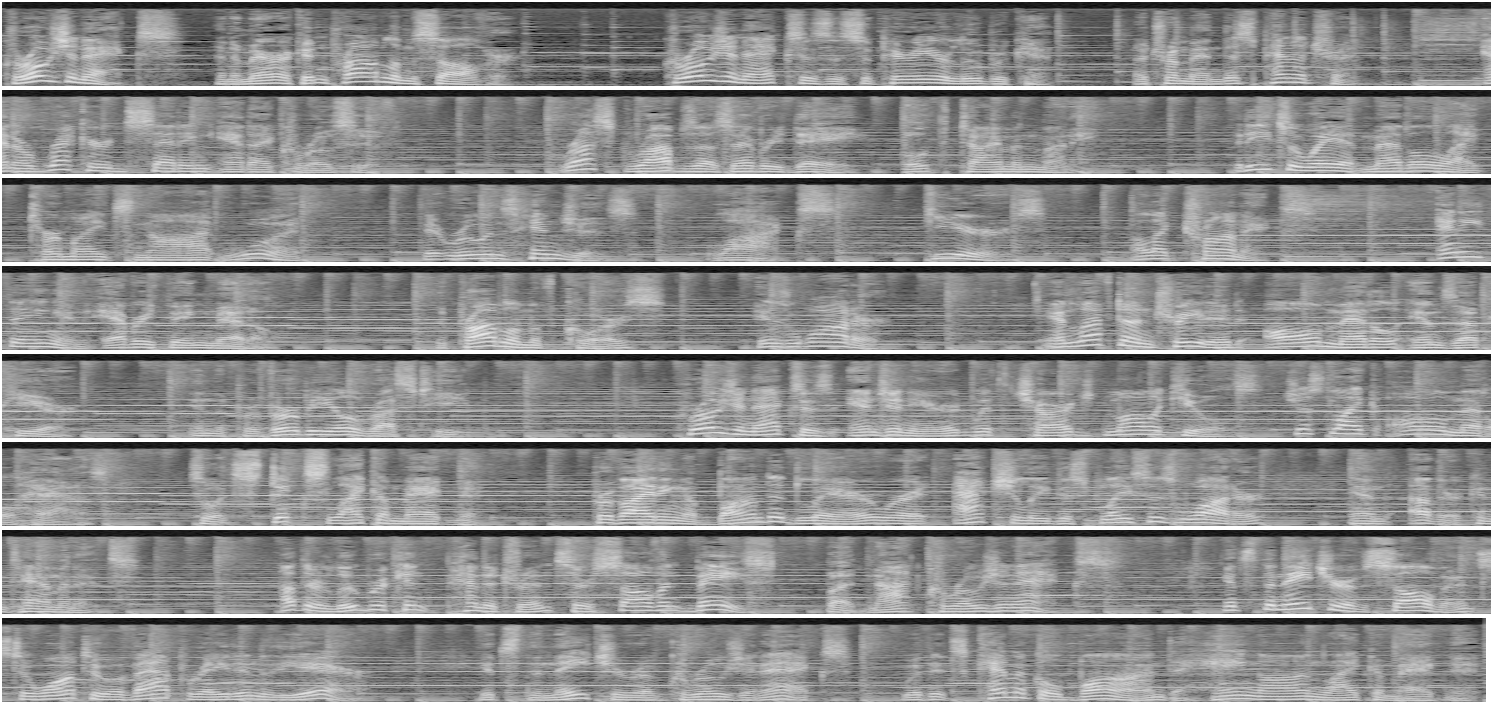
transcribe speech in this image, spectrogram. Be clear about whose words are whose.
Speaker 1: Corrosion X, an American problem solver. Corrosion X is a superior lubricant, a tremendous penetrant, and a record setting anti corrosive. Rust robs us every day, both time and money. It eats away at metal like termites gnaw at wood. It ruins hinges, locks, gears, electronics, anything and everything metal. The problem, of course, is water. And left untreated, all metal ends up here, in the proverbial rust heap. Corrosion X is engineered with charged molecules, just like all metal has, so it sticks like a magnet, providing a bonded layer where it actually displaces water and other contaminants. Other lubricant penetrants are solvent based, but not Corrosion X. It's the nature of solvents to want to evaporate into the air. It's the nature of Corrosion X with its chemical bond to hang on like a magnet,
